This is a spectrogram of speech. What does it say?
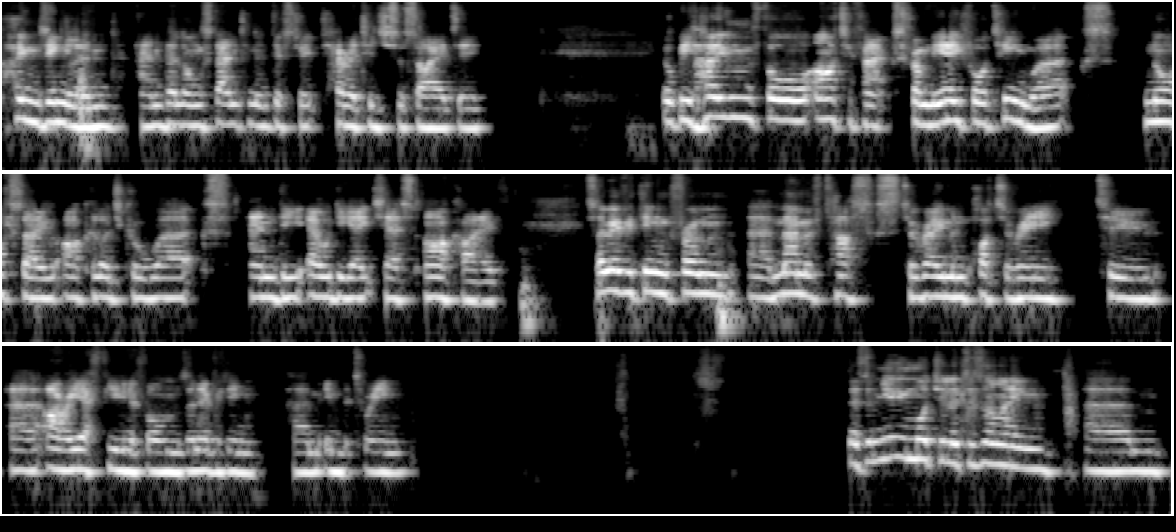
Homes England and the Longstanton and District Heritage Society. It'll be home for artefacts from the A14 works, Northstowe Archaeological Works and the LDHS archive. So everything from uh, mammoth tusks to Roman pottery to uh, RAF uniforms and everything um, in between. There's a new modular design um,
